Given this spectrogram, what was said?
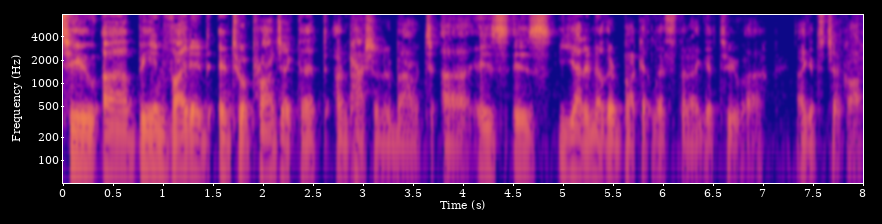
to uh, be invited into a project that I'm passionate about uh, is is yet another bucket list that I get to uh, I get to check off.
